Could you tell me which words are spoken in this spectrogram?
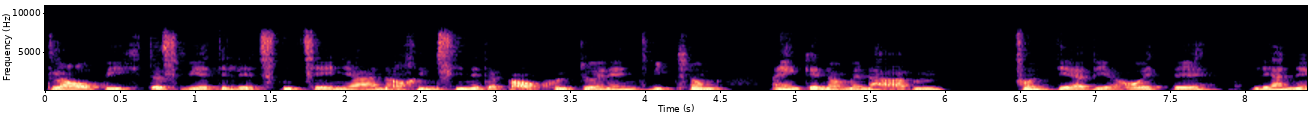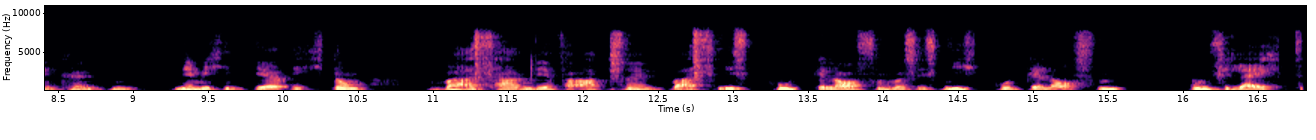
glaube ich, dass wir die letzten zehn Jahre auch im Sinne der Baukultur eine Entwicklung eingenommen haben, von der wir heute lernen könnten. Nämlich in der Richtung, was haben wir verabsäumt, was ist gut gelaufen, was ist nicht gut gelaufen. Und vielleicht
